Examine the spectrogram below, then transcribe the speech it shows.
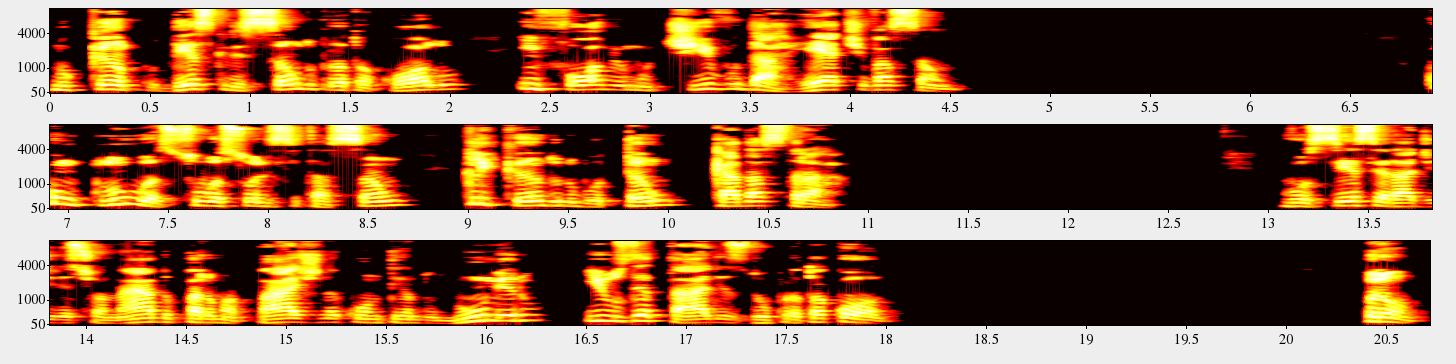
No campo Descrição do protocolo, informe o motivo da reativação. Conclua sua solicitação clicando no botão Cadastrar. Você será direcionado para uma página contendo o número e os detalhes do protocolo. Pronto!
